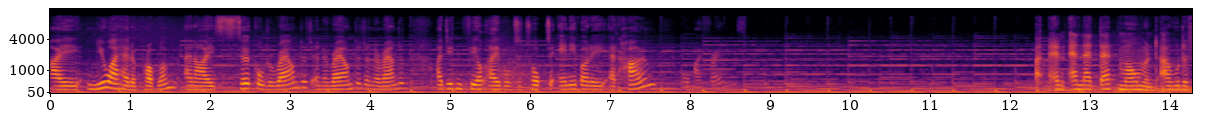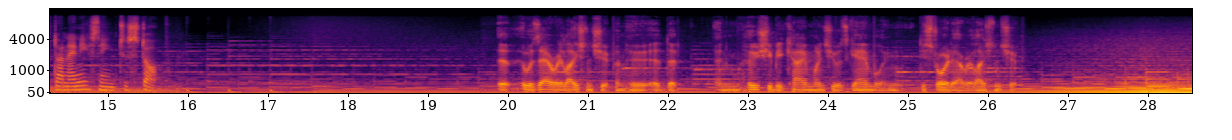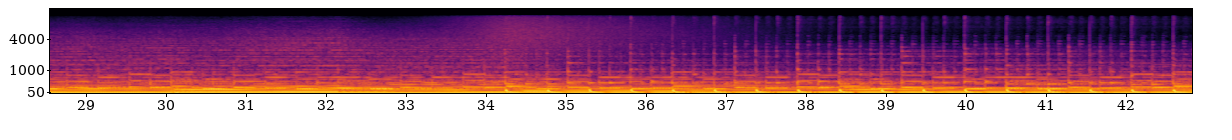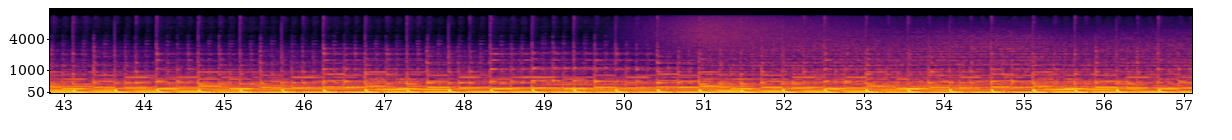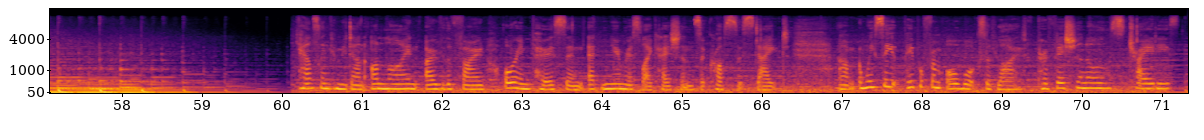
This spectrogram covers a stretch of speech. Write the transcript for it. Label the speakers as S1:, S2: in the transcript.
S1: I knew I had a problem and I circled around it and around it and around it. I didn't feel able to talk to anybody at home or my friends.
S2: And, and at that moment, I would have done anything to stop.
S3: It, it was our relationship and who uh, that and who she became when she was gambling destroyed our relationship.
S4: Counselling can be done online, over the phone or in person at numerous locations across the state. Um, and we see people from all walks of life, professionals, tradies.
